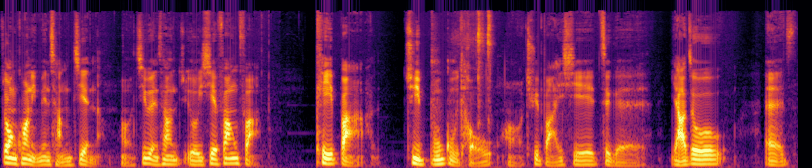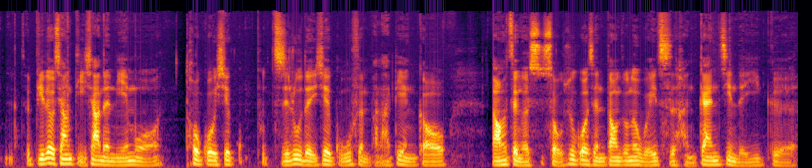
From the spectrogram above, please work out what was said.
状况里面常见了哦。基本上有一些方法可以把去补骨头哦，去把一些这个牙周呃鼻窦腔底下的黏膜，透过一些植入的一些骨粉把它垫高，然后整个手术过程当中都维持很干净的一个。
